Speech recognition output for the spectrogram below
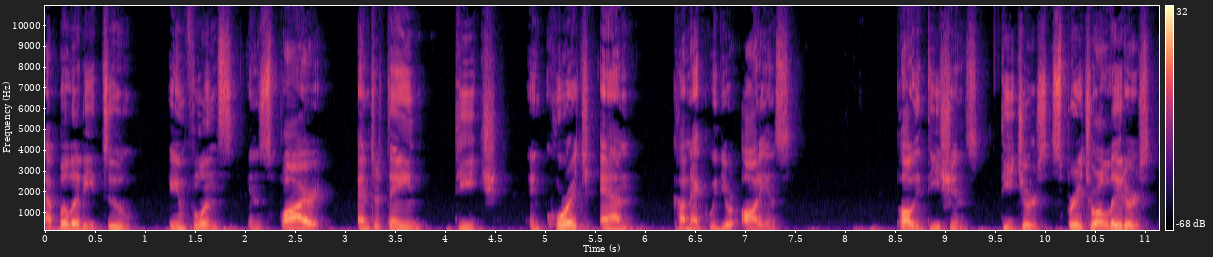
ability to influence, inspire, entertain, teach, encourage, and connect with your audience. Politicians, teachers, spiritual leaders,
